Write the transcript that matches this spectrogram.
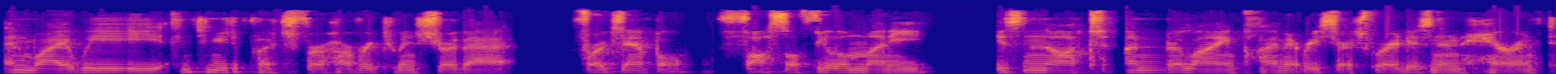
and why we continue to push for Harvard to ensure that, for example, fossil fuel money is not underlying climate research where it is an inherent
